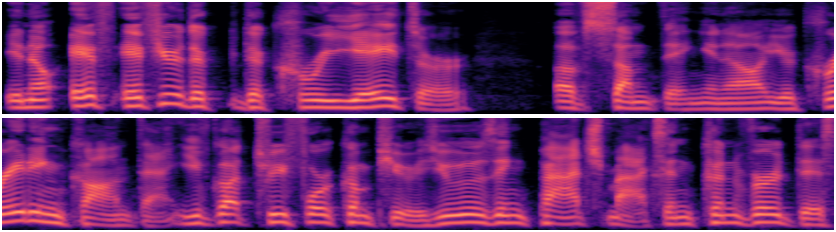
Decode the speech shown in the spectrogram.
you know if if you're the the creator of something, you know, you're creating content, you've got three, four computers, you're using PatchMax and convert this,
